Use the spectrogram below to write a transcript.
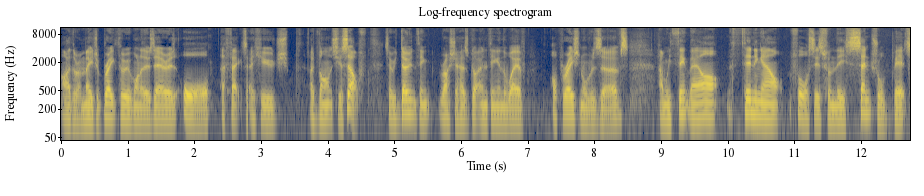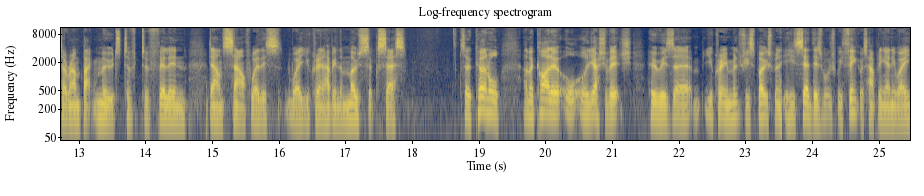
either a major breakthrough in one of those areas or affect a huge advance yourself. So we don't think Russia has got anything in the way of operational reserves, and we think they are thinning out forces from the central bits around Bakhmut to to fill in down south where this where Ukraine are having the most success. So Colonel Mikhailo Ulyashevich, who is a Ukrainian military spokesman, he said this, which we think was happening anyway,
